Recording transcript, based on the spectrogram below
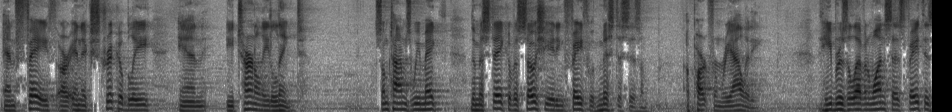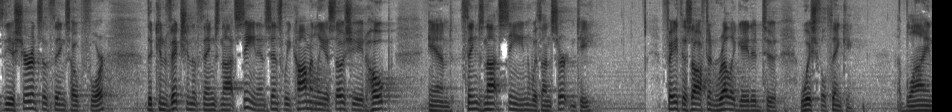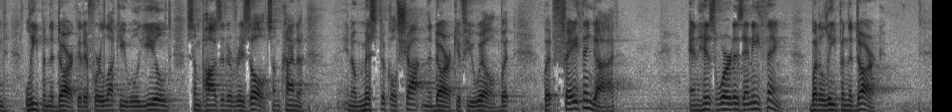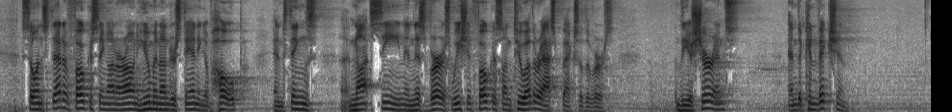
and faith are inextricably and eternally linked. Sometimes we make the mistake of associating faith with mysticism apart from reality. Hebrews 11:1 says faith is the assurance of things hoped for, the conviction of things not seen. And since we commonly associate hope and things not seen with uncertainty, faith is often relegated to wishful thinking a blind leap in the dark that if we're lucky will yield some positive result, some kind of you know mystical shot in the dark, if you will. But but faith in God and His Word is anything but a leap in the dark. So instead of focusing on our own human understanding of hope and things uh, not seen in this verse, we should focus on two other aspects of the verse the assurance and the conviction.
